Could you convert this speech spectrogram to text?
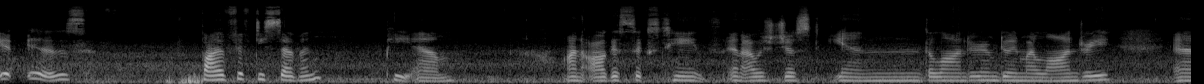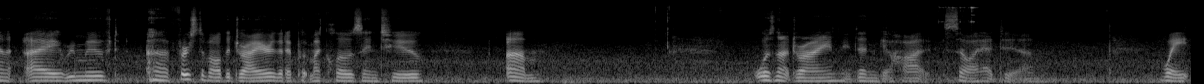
it is 5.57 p.m. on August 16th and I was just in the laundry room doing my laundry and I removed uh, first of all the dryer that I put my clothes into um, was not drying it didn't get hot so I had to um, wait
